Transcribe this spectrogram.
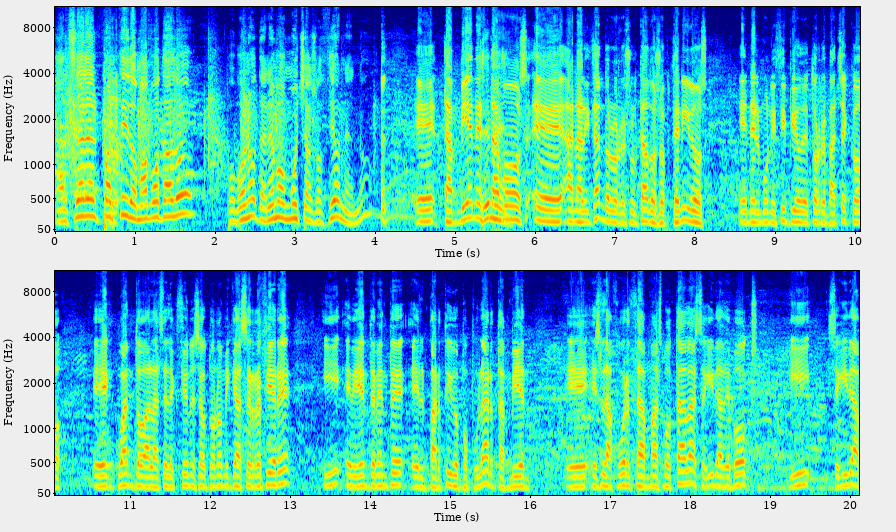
al ser el partido más votado, pues bueno, tenemos muchas opciones, ¿no? Eh, también estamos eh, analizando los resultados obtenidos en el municipio de Torre Pacheco en cuanto a las elecciones autonómicas se refiere y evidentemente el Partido Popular también eh, es la fuerza más votada, seguida de Vox y seguida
